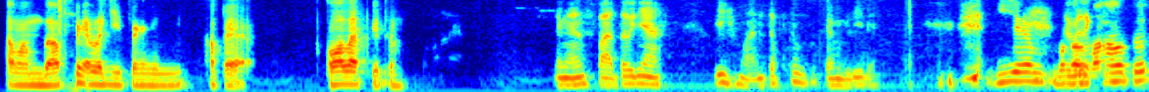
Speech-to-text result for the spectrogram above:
sama Mbappe lagi pengen apa ya collab gitu dengan sepatunya. Ih mantep tuh, pengen beli deh. iya bakal mahal tuh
